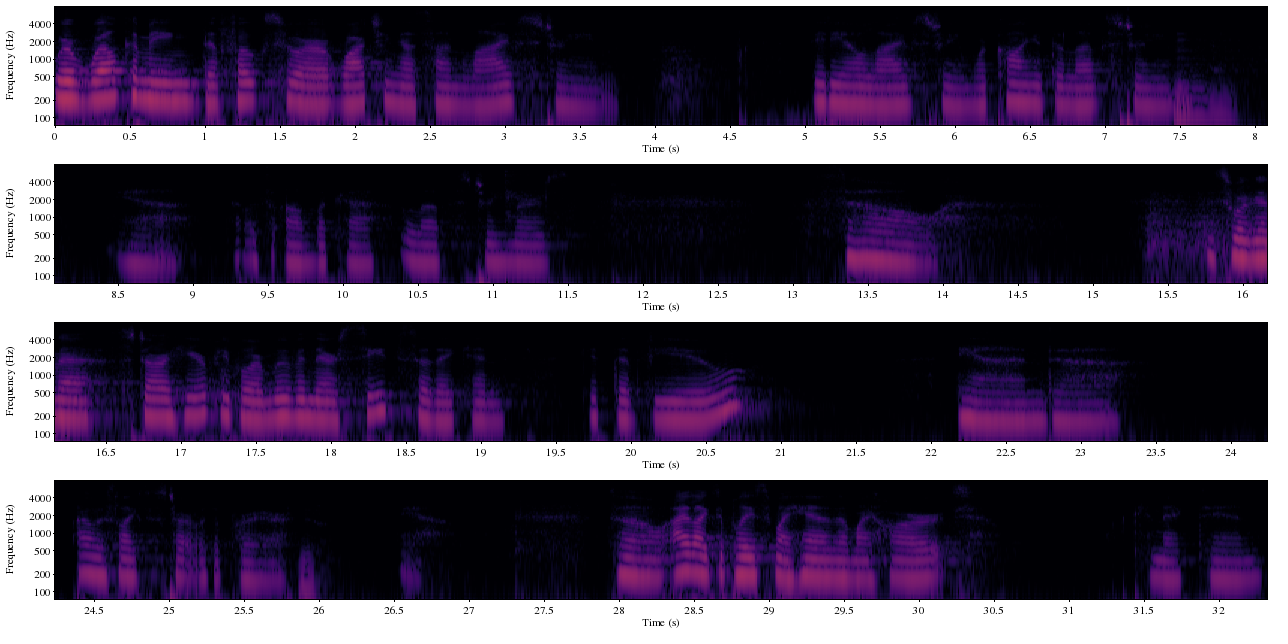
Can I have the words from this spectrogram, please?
We're welcoming the folks who are watching us on live stream, video live stream. We're calling it the love stream. Mm. Yeah, that was Ambika, love streamers. So, this we're going to start here. People are moving their seats so they can get the view. And uh, I always like to start with a prayer. Yeah. So I like to place my hand on my heart, connect in.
